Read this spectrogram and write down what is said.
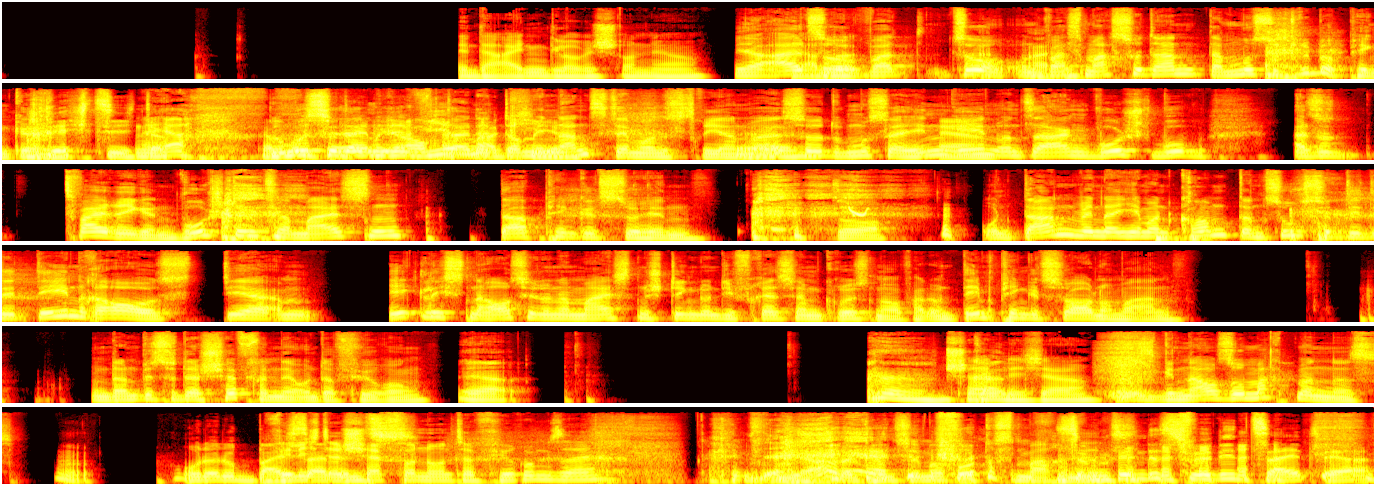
In der einen glaube ich schon, ja. Ja, also, wat, so, und was machst du dann? Dann musst du drüber pinkeln. Richtig. Da, da du musst dein irgendwie auch Revier deine markieren. Dominanz demonstrieren, Ja. weißt du? Du musst da hingehen Ja. und sagen, wo, wo, also zwei Regeln. Wo stinkt am meisten? Da pinkelst du hin. So. Und dann, wenn da jemand kommt, dann suchst du dir den raus, der am ekligsten aussieht und am meisten stinkt und die Fresse am größten auf hat. Und den pinkelst du auch nochmal an. Und dann bist du der Chef von der Unterführung. Ja. Wahrscheinlich, ja. Genau so macht man das. Oder du beißt Will ich der Chef von einer Unterführung sein? Ja, da kannst du immer Fotos machen. Zumindest für die Zeit, ja.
